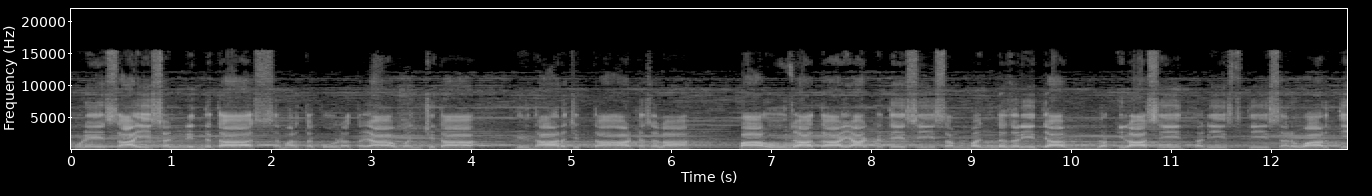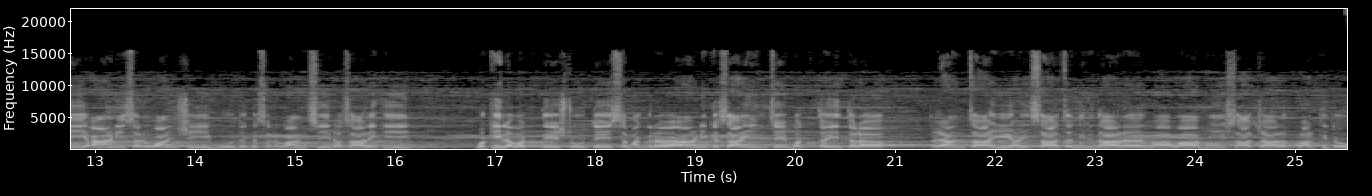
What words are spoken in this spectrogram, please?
पुढे साई सन्निद्धता समर्थ कोण तया वंचिता निर्धार चित्ता ठसला. पाहू जाता या कथेशी संबंध जरी त्या वकिलाशी तरी ती सर्वार्थी आणि सर्वांशी बोधक सर्वांशी रसारिकी. वकील वक्ते श्रोते समग्र आणि कसाईंचे भक्त इतर तयांचाही ऐसाच निर्धार व्हावा मी साचार प्रार्थितो.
